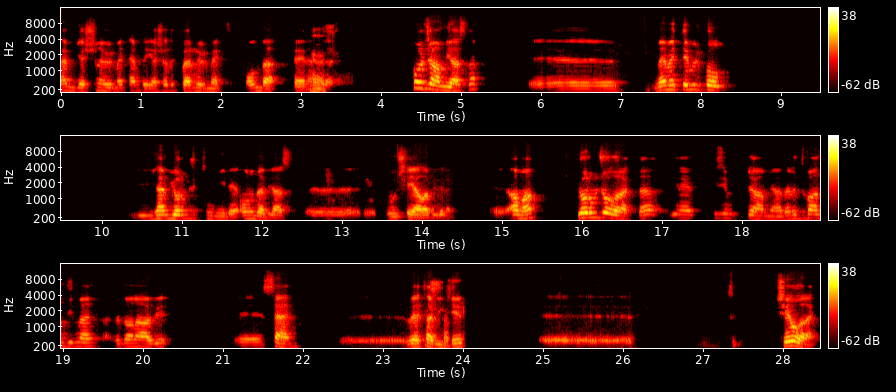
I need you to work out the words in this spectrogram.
hem yaşına hürmet hem de yaşadıklarına hürmet. Onu da beğenenler. Evet. Spor camiasında e, Mehmet Demirkol hem yorumcu kimliğiyle onu da biraz e, bu şeyi alabilirim. E, ama yorumcu olarak da yine bizim camiada Rıdvan Dilmen, Rıdvan abi e, sen e, ve tabii ki e, şey olarak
